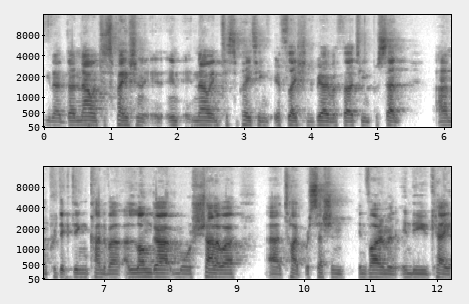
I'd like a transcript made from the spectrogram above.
you know they're now anticipation in, in now anticipating inflation to be over thirteen percent, and predicting kind of a, a longer, more shallower uh, type recession environment in the UK.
